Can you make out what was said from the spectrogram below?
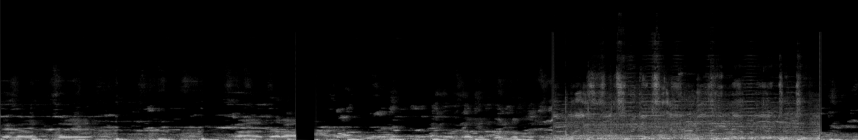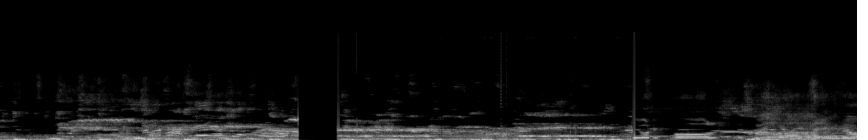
দেখা যাচ্ছে আহ, তারা তাদের জন্য beautiful thank you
